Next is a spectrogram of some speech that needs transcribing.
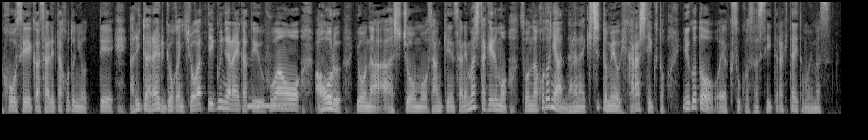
法制化されたことによってありとあらゆる業界に広がっていくんじゃないかという不安を煽るような主張も散見されましたけれどもそんなことにはならないきちっと目を光らしていくということをお約束をさせていただきたいと思います。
